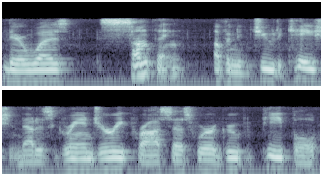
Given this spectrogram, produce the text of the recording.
there was something of an adjudication. That is a grand jury process where a group of people,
